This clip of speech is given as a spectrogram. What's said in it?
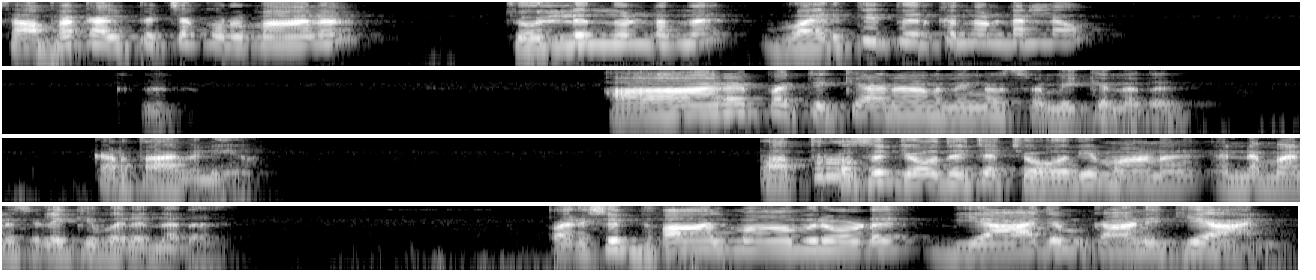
സഭ കൽപ്പിച്ച കുർബാന ചൊല്ലുന്നുണ്ടെന്ന് വരുത്തി തീർക്കുന്നുണ്ടല്ലോ. ആരെ പറ്റിക്കാനാണ് നിങ്ങൾ ശ്രമിക്കുന്നത്? കർത്താവിനെയോ? പത്രോസ് ചോദിച്ച ചോദ്യമാണ് എന്റെ മനസ്സിലേക്ക് വരുന്നത്. പരിശുദ്ധാത്മാവിനോട് വ്യാജം കാണിക്കാൻ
